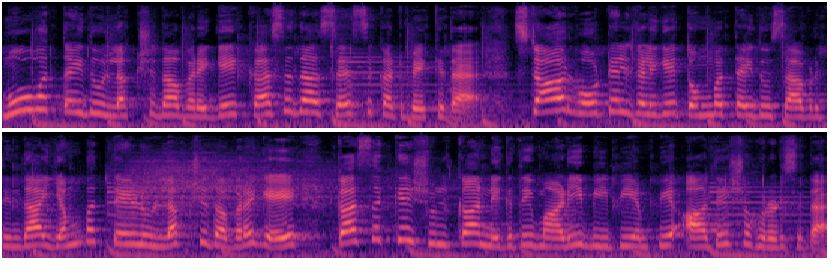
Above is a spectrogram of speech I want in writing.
ಮೂವತ್ತೈದು ಲಕ್ಷದವರೆಗೆ ಕಸದ ಸೆಸ್ ಕಟ್ಟಬೇಕಿದೆ. ಸ್ಟಾರ್ ಹೋಟೆಲ್ಗಳಿಗೆ ತೊಂಬತ್ತೈದು ಸಾವಿರದಿಂದ ಎಂಬತ್ತೇಳು ಲಕ್ಷದವರೆಗೆ ಕಸಕ್ಕೆ ಶುಲ್ಕ ನಿಗದಿ ಮಾಡಿ ಬಿಬಿಎಂಪಿ ಆದೇಶ ಹೊರಡಿಸಿದೆ.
